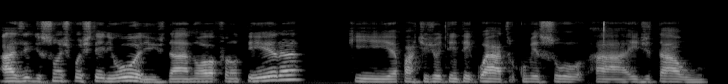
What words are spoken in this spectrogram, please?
às edições posteriores da Nova Fronteira, que a partir de 84 começou a editar o,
